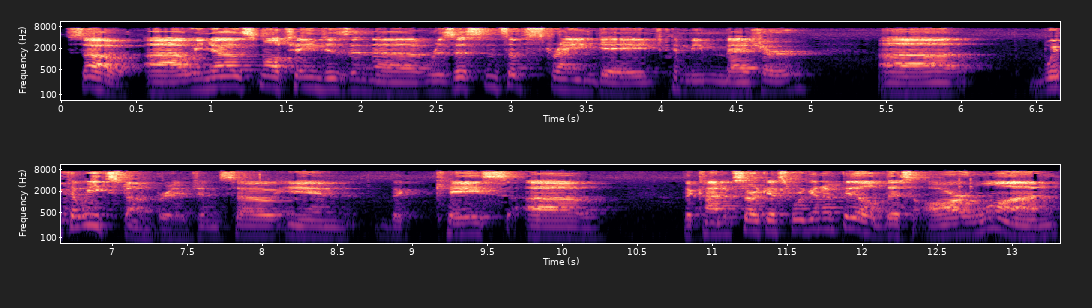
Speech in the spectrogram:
So uh, we know small changes in the resistance of strain gauge can be measured uh, with a Wheatstone bridge. And so in the case of the kind of circuits we're going to build, this R1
